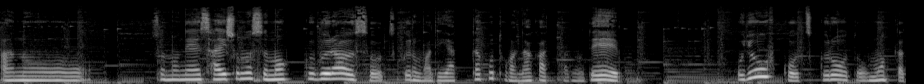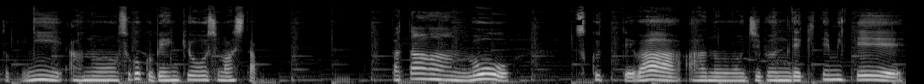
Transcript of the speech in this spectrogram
あのそのね最初のスモックブラウスを作るまでやったことがなかったのでお洋服を作ろうと思った時にあのすごく勉強をしましたパターンを作ってはあの自分で着てみて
